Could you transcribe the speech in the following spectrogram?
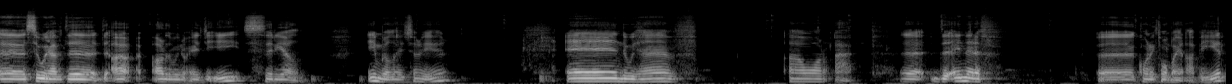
uh, so we have the, the Arduino IDE serial emulator here. And we have our app. Uh, the NRF uh, connect mobile app here.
